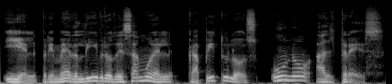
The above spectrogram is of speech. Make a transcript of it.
y el primer libro de Samuel, capítulos 1 al 3.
